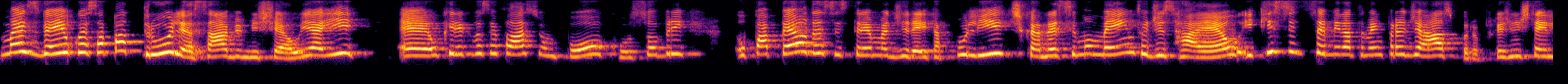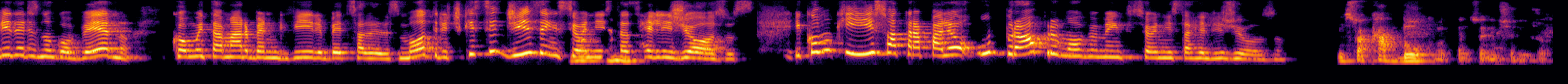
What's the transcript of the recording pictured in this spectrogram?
Mas veio com essa patrulha, sabe, Michel? E aí, é, eu queria que você falasse um pouco sobre o papel dessa extrema-direita política nesse momento de Israel e que se dissemina também para a diáspora, porque a gente tem líderes no governo, como Itamar Ben-Gvir e Bezalel Smotrich, que se dizem sionistas uhum. religiosos. E como que isso atrapalhou o próprio movimento sionista religioso? Isso acabou com o movimento sionista religioso.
